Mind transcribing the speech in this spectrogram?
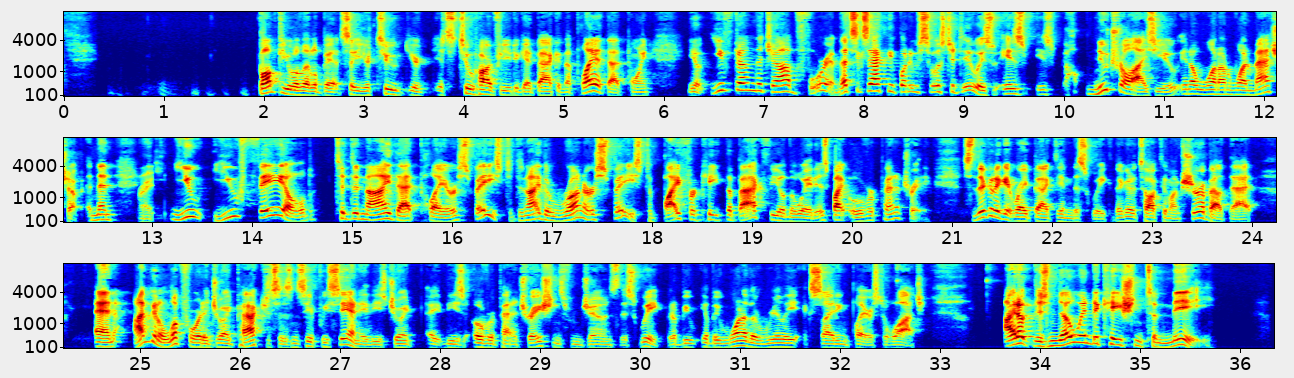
bump you a little bit so you're too you're it's too hard for you to get back in the play at that point you know you've done the job for him. That's exactly what he was supposed to do is is is neutralize you in a one-on-one matchup. And then right. you you failed to deny that player space to deny the runner space to bifurcate the backfield the way it is by over penetrating so they're going to get right back to him this week. They're going to talk to him i'm sure about that and I'm going to look forward to joint practices and see if we see any of these joint uh, these over penetrations from Jones this week. But it'll be it'll be one of the really exciting players to watch. I don't. There's no indication to me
